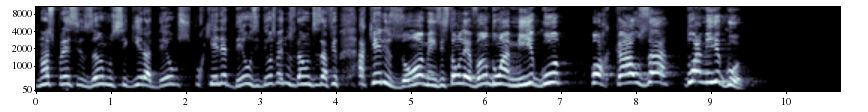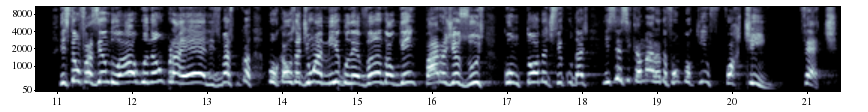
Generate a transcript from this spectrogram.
nós precisamos seguir a Deus porque Ele é Deus e Deus vai nos dar um desafio. Aqueles homens estão levando um amigo por causa do amigo. Estão fazendo algo não para eles, mas por, por, causa de um amigo, levando alguém para Jesus com toda a dificuldade. E se esse camarada for um pouquinho fortinho, fete?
